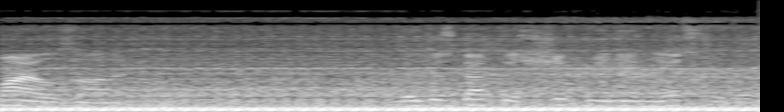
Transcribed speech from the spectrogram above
Miles on it. They just got this shipment in yesterday.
